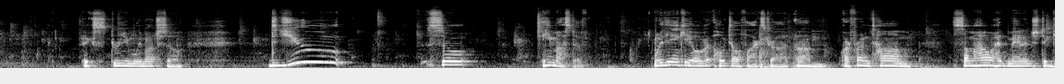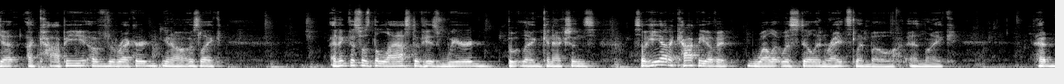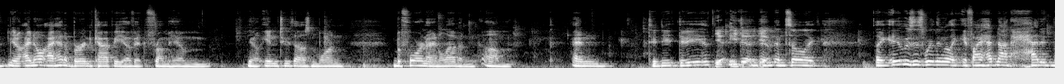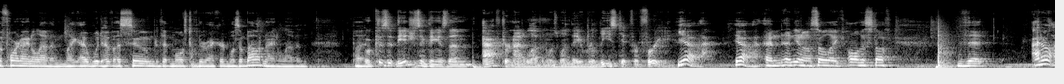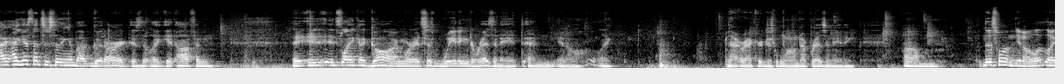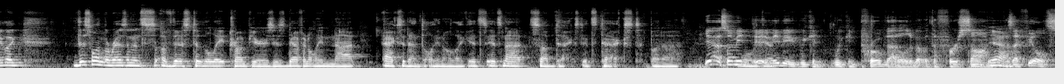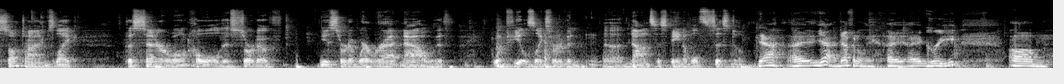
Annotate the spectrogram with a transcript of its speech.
extremely much so. Did you? So he must have. with Yankee Ho- Hotel Foxtrot, um, our friend Tom somehow had managed to get a copy of the record. You know, it was like, I think this was the last of his weird bootleg connections. So he had a copy of it while it was still in rights limbo, and like had you know, I know I had a burned copy of it from him, you know, in 2001 before 9/11. Um, and did he? Did he? Yeah, he did, And, yeah. and, and so like, like it was this weird thing where like if I had not had it before 9/11, like I would have assumed that most of the record was about 9/11. But Well, because the interesting thing is then after 9/11 was when they released it for free. yeah, yeah, and and you know, so like all this stuff that I don't. I, I guess that's just the thing about good art is that like it often. It, it, it's like a gong where it's just waiting to resonate, and you know, like that record just wound up resonating. Um, this one, you know, like like this one, the resonance of this to the late Trump years is definitely not accidental. You know, like it's it's not subtext, it's text. But uh, Yeah, so I mean, eh, maybe we can we can probe that a little bit with the first song Yeah. because I feel sometimes like the center won't hold is sort of is sort of where we're at now with what feels like sort of a uh, non-sustainable system. Yeah, I, yeah, definitely. I, I agree. Um,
